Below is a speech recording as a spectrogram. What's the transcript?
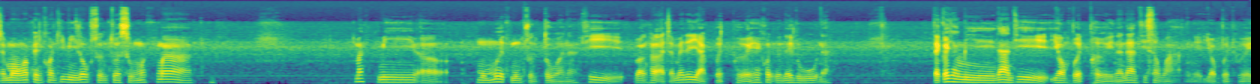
จะมองว่าเป็นคนที่มีโลกส่วนตัวสูงมากๆ มักมีเอ่อมุมมืดมุมส่วนตัวนะ ที่บางครั้งอาจจะไม่ได้อยากเปิดเผยให้คนอื่นได้รู้นะแต่ก็ยังมีด้านที่ยอมเปิดเผยนะด้านที่สว่างเนี่ยยอมเปิดเผย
